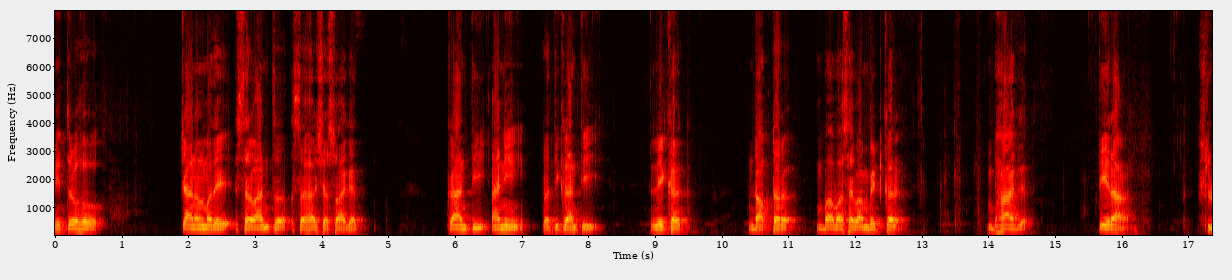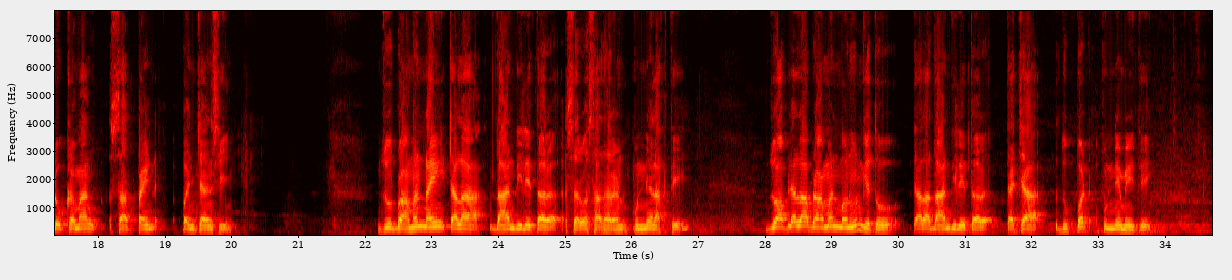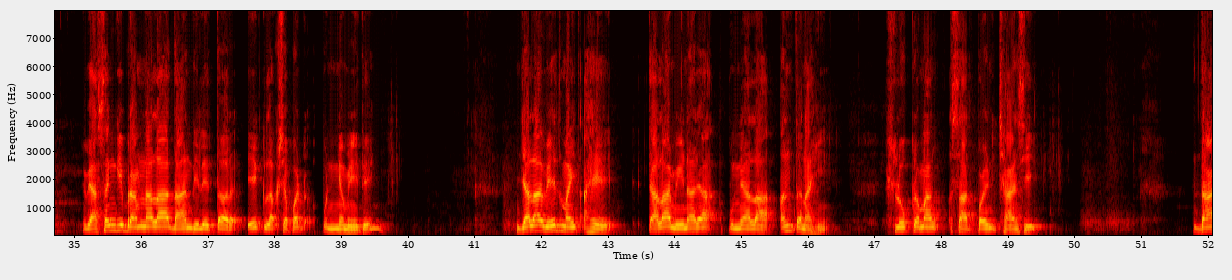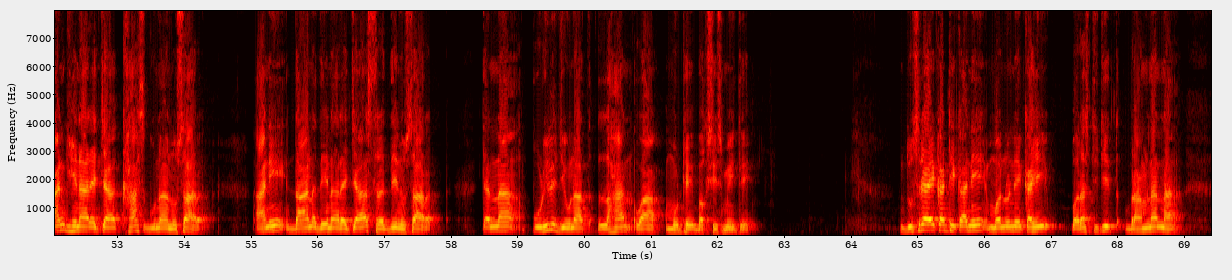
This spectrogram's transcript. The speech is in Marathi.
मित्र हो चॅनलमध्ये सर्वांचं सहर्ष स्वागत. क्रांती आणि प्रतिक्रांती. लेखक डॉक्टर बाबासाहेब आंबेडकर. भाग तेरा. श्लोक क्रमांक सात पॉईंट पंच्याऐंशी. जो ब्राह्मण नाही त्याला दान दिले तर सर्वसाधारण पुण्य लागते. जो आपल्याला ब्राह्मण म्हणून घेतो त्याला दान दिले तर त्याच्या दुप्पट पुण्य मिळते. व्यासंगी ब्राह्मणाला दान दिले तर एक लक्षपट पुण्य मिळते. ज्याला वेद माहीत आहे त्याला मिळणाऱ्या पुण्याला अंत नाही. श्लोक क्रमांक सात पॉईंट शहाऐंशी. दान घेणाऱ्याच्या खास गुणानुसार आणि दान देणाऱ्याच्या श्रद्धेनुसार त्यांना पुढील जीवनात लहान वा मोठे बक्षीस मिळते. दुसऱ्या एका ठिकाणी म्हणून काही परिस्थितीत ब्राह्मणांना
